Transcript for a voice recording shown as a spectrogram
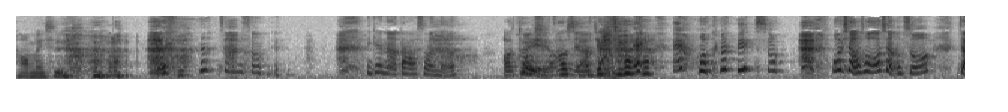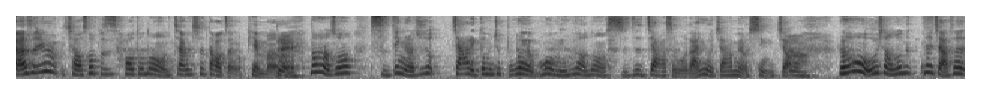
好，没事。这是重点。你可以拿大蒜啊！哦，对，后十后十字架字架，对，我跟你说，我小时候都想说，假设因为小时候不是超多那种僵尸道长的片吗？对。那我想说，死定了，就是家里根本就不会莫名会有那种十字架什么的，因为我家没有信教。嗯然后我想说，那那假设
